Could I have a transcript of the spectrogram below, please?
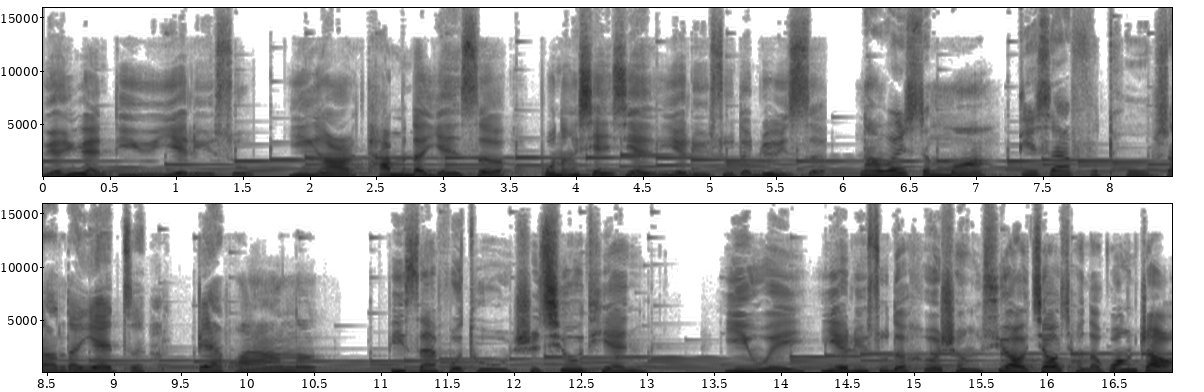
远远低于叶绿素，因而它们的颜色不能显现叶绿素的绿色。那为什么第三幅图上的叶子变黄了呢？第三幅图是秋天，因为叶绿素的合成需要较强的光照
